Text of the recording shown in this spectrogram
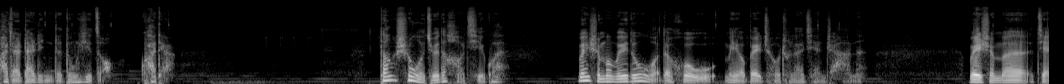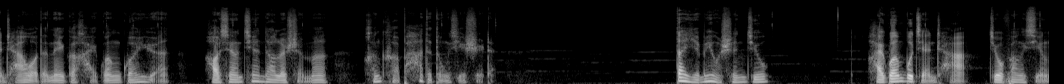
快点带着你的东西走，快点。”当时我觉得好奇怪，为什么唯独我的货物没有被抽出来检查呢？为什么检查我的那个海关官员好像见到了什么很可怕的东西似的？但也没有深究，海关不检查就放行，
